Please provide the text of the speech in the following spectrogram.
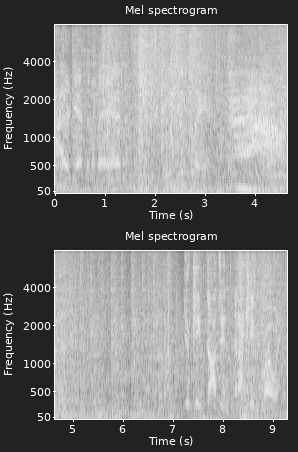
tired yet, little man? Change the plan. You keep dodging, and I keep growing.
